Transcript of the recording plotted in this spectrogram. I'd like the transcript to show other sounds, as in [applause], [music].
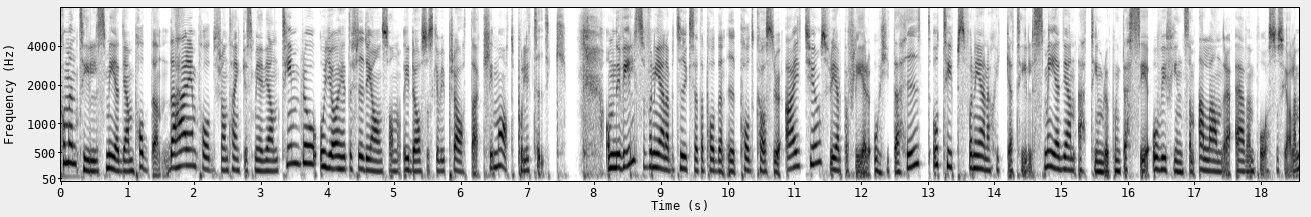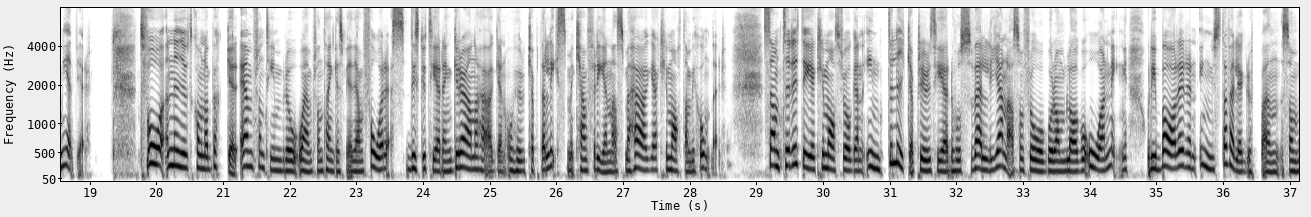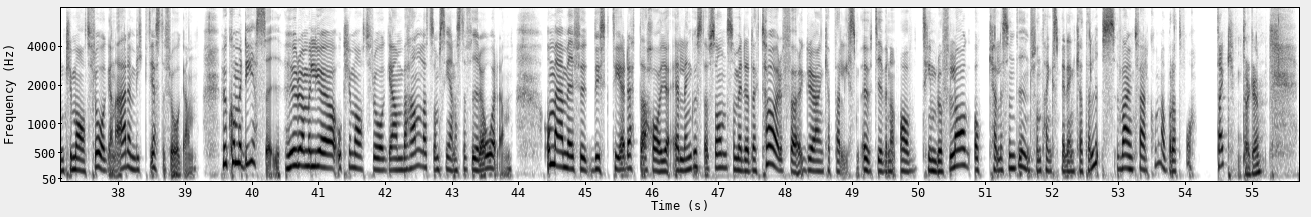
Välkommen till Smedjan-podden. Det här är en podd från tankesmedjan Timbro och jag heter Frida Jansson och idag så ska vi prata klimatpolitik. Om ni vill så får ni gärna betygsätta podden i Podcaster och iTunes för att hjälpa fler att hitta hit och tips får ni gärna skicka till smedjan.timbro.se och vi finns som alla andra även på sociala medier. Två nyutkomna böcker, en från Timbro och en från tankesmedjan Fores, diskuterar den gröna högen och hur kapitalism kan förenas med höga klimatambitioner. Samtidigt är klimatfrågan inte lika prioriterad hos väljarna som frågor om lag och ordning. Och Det är bara i den yngsta väljargruppen som klimatfrågan är den viktigaste frågan. Hur kommer det sig? Hur har miljö och klimatfrågan behandlats de senaste fyra åren? Och med mig för att diskutera detta har jag Ellen Gustafsson som är redaktör för Grön kapitalism utgiven av Timbro förlag och Kalle Sundin från tankesmedjan Katalys. Varmt välkomna båda två. Tack. Tackar.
